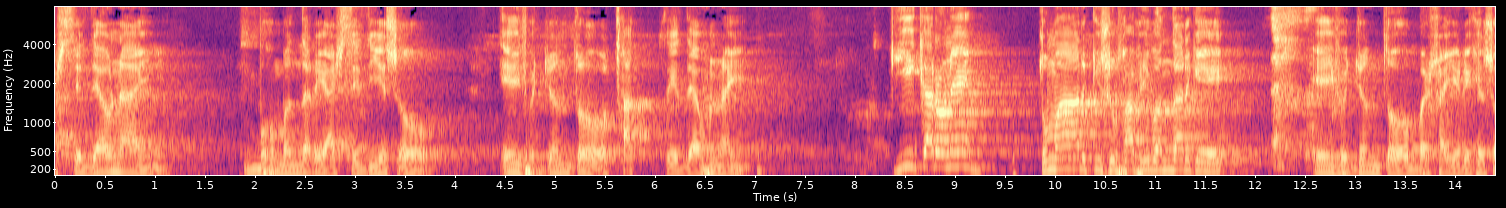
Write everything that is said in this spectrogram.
আসতে দেও নাই, বহু বন্দারে আসতে দিয়েছ। এই পর্যন্ত থাকতে দেও নাই। কি কারণে? তোমার কিছু ফাফি বন্দারকে এই পর্যন্ত বসাইয়ে রেখেছ।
